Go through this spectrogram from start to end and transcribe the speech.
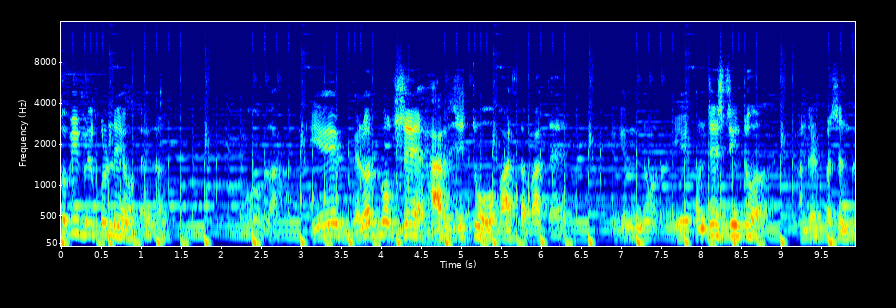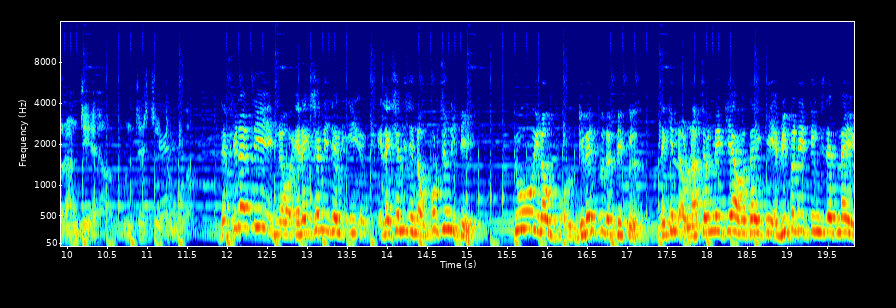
कभी बिल्कुल नहीं हो पाएगा। होगा। ये बैलट बॉक्स से हार जीत तो बात का बात है, लेकिन ये कॉन्टेस्टिंग तो हंड्रेड परसेंट गारंटी है कॉन्टेस्टिंग तो होगा Definitely, you know, election is an election is an opportunity to you know given to the people. लेकिन अरुणाचल में क्या होता है कि everybody thinks that नहीं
